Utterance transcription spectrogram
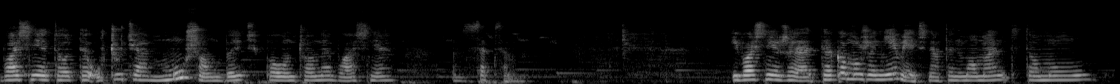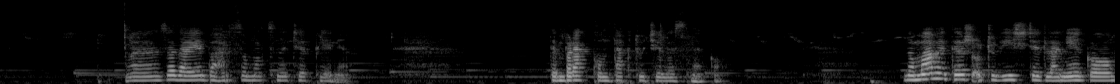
właśnie to, te uczucia muszą być połączone właśnie z seksem. I właśnie, że tego może nie mieć na ten moment, to mu e, zadaje bardzo mocne cierpienie. Ten brak kontaktu cielesnego. No mamy też oczywiście dla niego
